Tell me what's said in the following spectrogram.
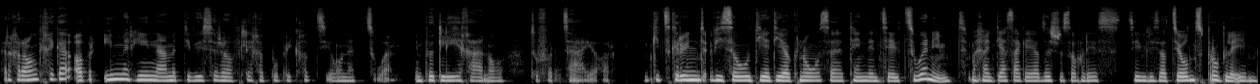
Erkrankungen, aber immerhin nehmen die wissenschaftlichen Publikationen zu. Im Vergleich auch noch zu vor zehn Jahren. Gibt es Gründe, wieso die Diagnose tendenziell zunimmt? Man könnte ja sagen, ja, das ist so ein, ein Zivilisationsproblem.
